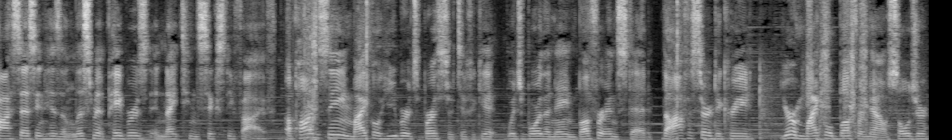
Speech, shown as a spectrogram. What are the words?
processing his enlistment papers in 1965. Upon seeing Michael Hubert's birth certificate, which bore the name Buffer instead, the officer decreed, You're Michael Buffer now, soldier.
